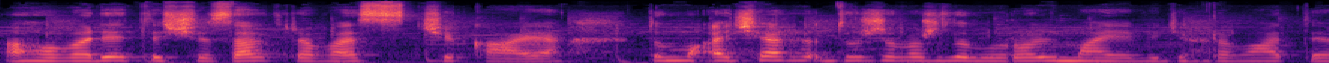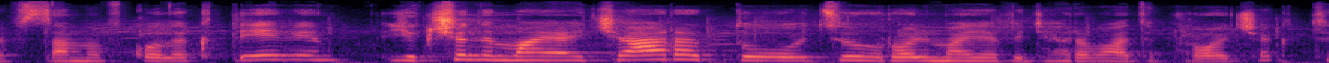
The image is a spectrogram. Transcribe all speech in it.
говорити, що завтра вас чекає. Тому HR дуже важливу роль має відігравати саме в колективі. Якщо немає HR, то цю роль має відігравати проджект,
